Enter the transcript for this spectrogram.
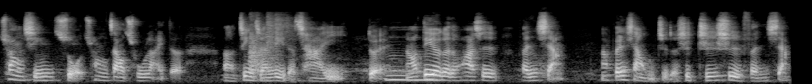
创新所创造出来的呃竞争力的差异。对。然后第二个的话是分享。那分享我们指的是知识分享，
